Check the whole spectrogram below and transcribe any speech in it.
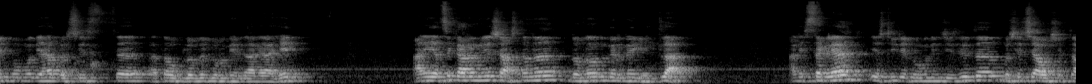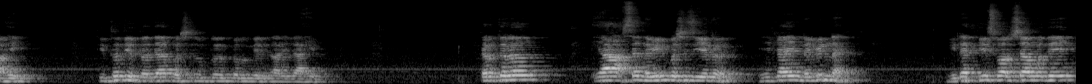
डेपोमध्ये ह्या बसेस आता उपलब्ध करून देण्यात आल्या आहेत. आणि याचं कारण म्हणजे शासनानं धोरणात्मक निर्णय घेतला. आणि सगळ्या एस टी डेपोमध्ये जिथे जिथं बसेसची आवश्यकता आहे तिथं तिथं त्या बसेस उपलब्ध करून देण्यात आलेल्या आहेत. खरं तर ह्या अशा नवीन बसेस येणं हे काही नवीन नाही. गेल्या तीस वर्षामध्ये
